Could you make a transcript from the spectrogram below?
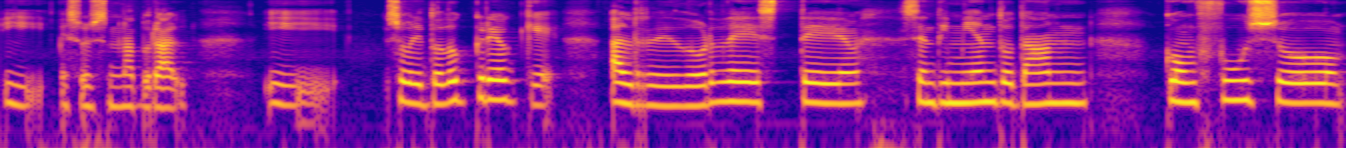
y eso es natural. Y sobre todo creo que alrededor de este sentimiento tan confuso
